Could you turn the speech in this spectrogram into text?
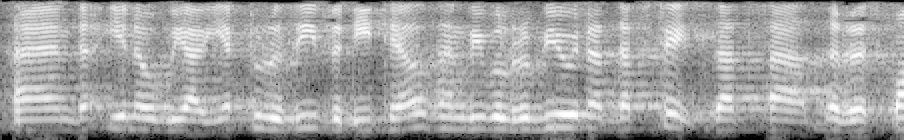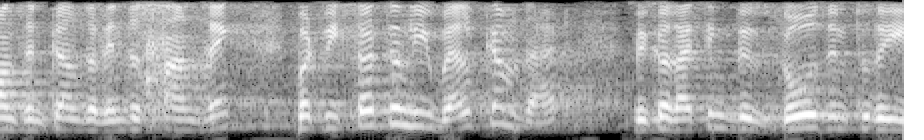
And, you know, we are yet to receive the details and we will review it at that stage. That's uh, the response in terms of Hindustan Zinc. But we certainly welcome that because I think this goes into the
